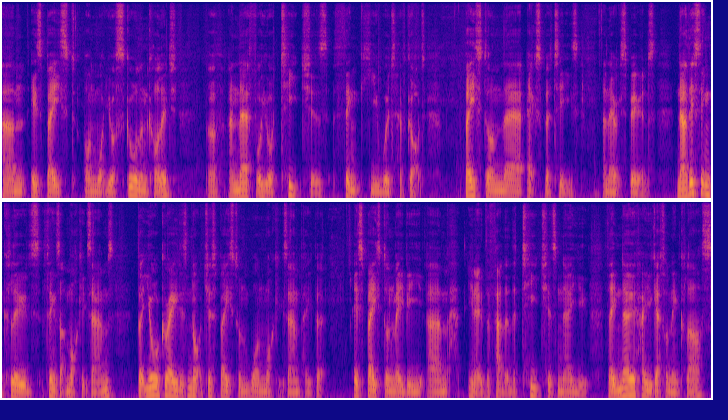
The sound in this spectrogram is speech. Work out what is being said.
um, is based on what your school and college, uh, and therefore your teachers think you would have got, based on their expertise and their experience. Now this includes things like mock exams, but your grade is not just based on one mock exam paper. It's based on maybe um, you know the fact that the teachers know you. They know how you get on in class.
